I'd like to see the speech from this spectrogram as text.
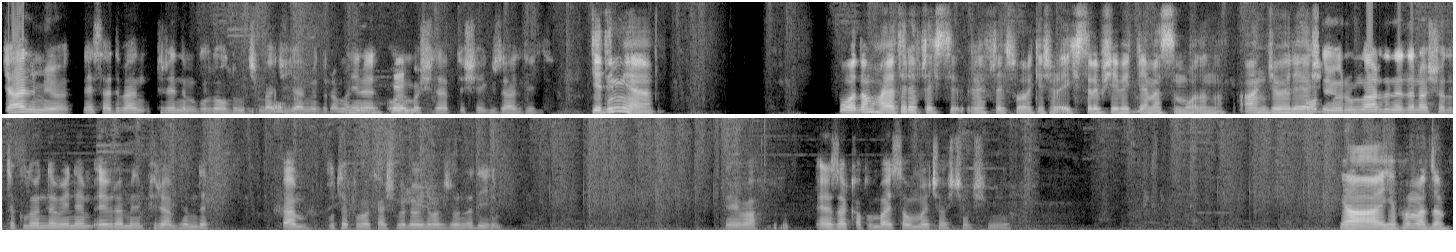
Gelmiyor. Neyse hadi ben Prenim. Burada olduğum için belki gelmiyordur ama yine oyun başında yaptığı şey güzel değildi. Dedim ya. Bu adam hayata refleksi, refleks olarak yaşar. Ekstra bir şey bekleyemezsin bu adamdan. Anca öyle yaşar. yorumlarda neden aşağıda takılıyorsun demeyin. Hem Evren benim Prem hem de ben bu takıma karşı böyle oynamak zorunda değilim. Eyvah. En azından kaplumbağayı savunmaya çalışacağım şimdi. Ya yapamadım.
